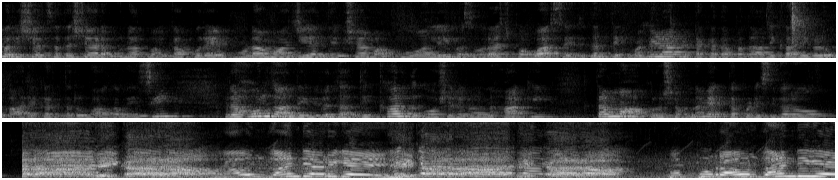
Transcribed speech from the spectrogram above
ಪರಿಷತ್ ಸದಸ್ಯ ರಘುನಾಥ್ ಮಲ್ಕಾಪುರೆ ಬೋಡಾ ಮಾಜಿ ಅಧ್ಯಕ್ಷ ಬಾಬು ಅಲಿ ಬಸವರಾಜ್ ಪವಾರ್ ಸೇರಿದಂತೆ ಮಹಿಳಾ ಘಟಕದ ಪದಾಧಿಕಾರಿಗಳು ಕಾರ್ಯಕರ್ತರು ಭಾಗವಹಿಸಿ ರಾಹುಲ್ ಗಾಂಧಿ ವಿರುದ್ಧ ಧಿಕ್ಕಾರದ ಘೋಷಣೆಗಳನ್ನು ಹಾಕಿ ತಮ್ಮ ಆಕ್ರೋಶವನ್ನು ವ್ಯಕ್ತಪಡಿಸಿದರು. ರಾಹುಲ್ ಗಾಂಧಿ ಅವರಿಗೆ ಪಪ್ಪು ರಾಹುಲ್ ಗಾಂಧಿಗೆ!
